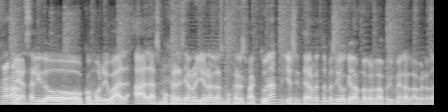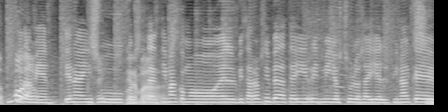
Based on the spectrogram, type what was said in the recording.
Ajá. le ha salido como rival a Las mujeres ya no lloran, las mujeres facturan. Yo sinceramente me sigo quedando con la primera, la verdad. Yo Bueno. también. Tiene ahí su Tiene cosita encima, como el Bizarrap siempre hace ahí ritmillos chulos ahí. El final que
